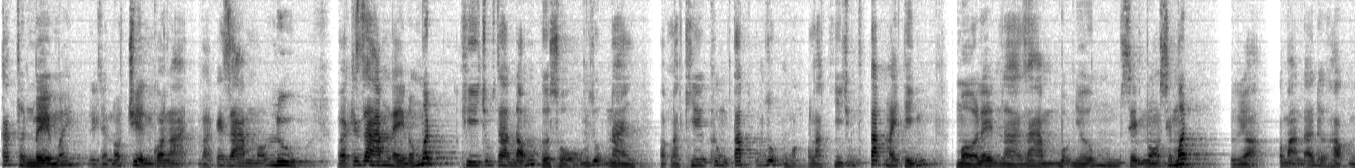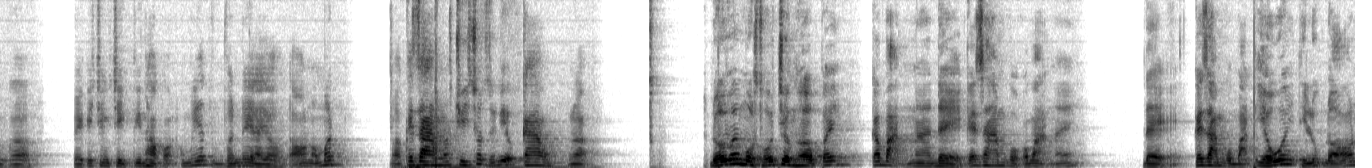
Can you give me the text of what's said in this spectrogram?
các phần mềm ấy để cho nó truyền qua lại và cái RAM nó lưu. Và cái RAM này nó mất khi chúng ta đóng cửa sổ ứng dụng này hoặc là khi không tắt ứng dụng hoặc là khi chúng ta tắt máy tính, mở lên là RAM bộ nhớ xem nó sẽ mất. Được chưa? các bạn đã được học ờ, về cái chương trình tin học họ cũng biết vấn đề này rồi, đó, nó mất. Và cái RAM nó truy xuất dữ liệu cao, được đối với một số trường hợp ấy các bạn à, để cái RAM của các bạn ấy để cái RAM của bạn yếu ấy thì lúc đó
